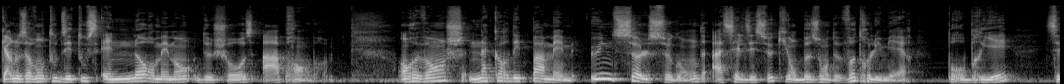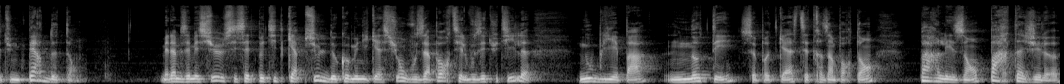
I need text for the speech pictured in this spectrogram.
Car nous avons toutes et tous énormément de choses à apprendre. En revanche, n'accordez pas même une seule seconde à celles et ceux qui ont besoin de votre lumière pour briller, c'est une perte de temps. Mesdames et messieurs, si cette petite capsule de communication vous apporte, si elle vous est utile, n'oubliez pas, notez ce podcast, c'est très important. Parlez-en, partagez-le.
